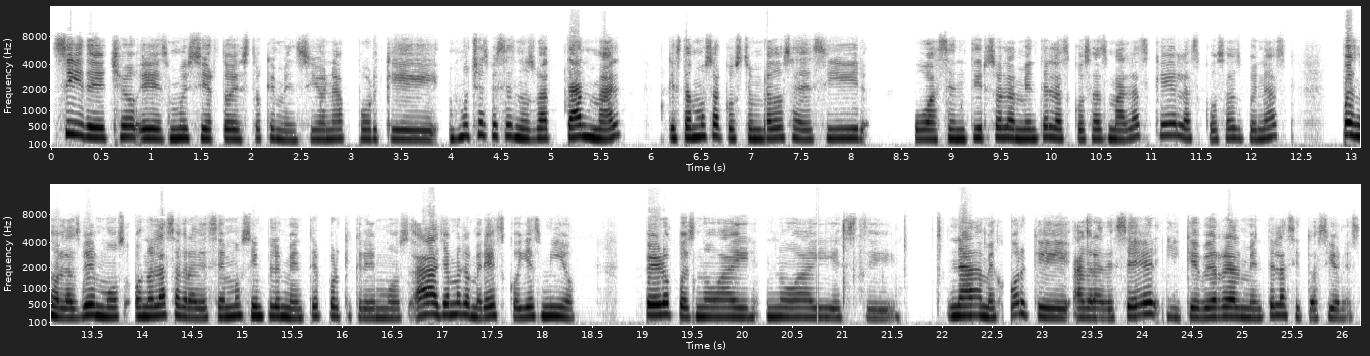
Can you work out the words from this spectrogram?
Sí, de hecho es muy cierto esto que menciona, porque muchas veces nos va tan mal que estamos acostumbrados a decir o a sentir solamente las cosas malas que las cosas buenas pues no las vemos o no las agradecemos simplemente porque creemos, ah, ya me lo merezco y es mío pero pues no hay, no hay este nada mejor que agradecer y que ver realmente las situaciones.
